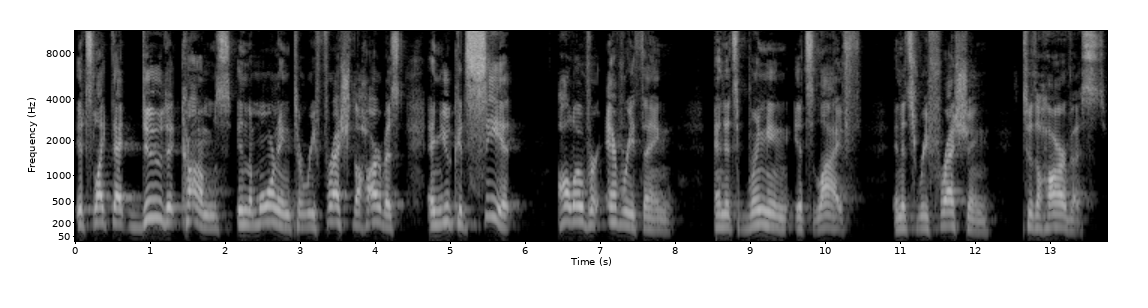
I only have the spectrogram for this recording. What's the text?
it's like that dew that comes in the morning to refresh the harvest, and you could see it all over everything, and it's bringing its life and it's refreshing to the harvest.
